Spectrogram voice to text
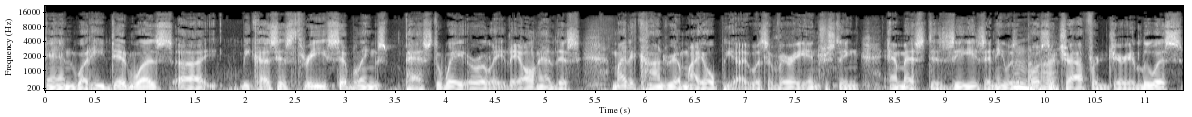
and what he did was uh, because his three siblings passed away early, they all had this mitochondria myopia. It was a very interesting MS disease, and he was a poster child for Jerry Lewis.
